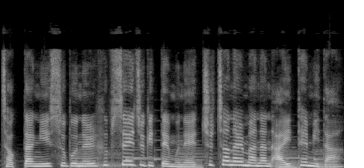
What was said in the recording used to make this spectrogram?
적당히 수분을 흡수해주기 때문에 추천할 만한 아이템이다.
